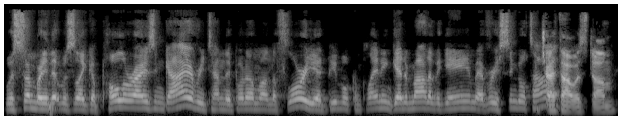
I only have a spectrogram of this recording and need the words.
was somebody that was like a polarizing guy every time they put him on the floor. You had people complaining, get him out of the game every single time. which I thought was dumb.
